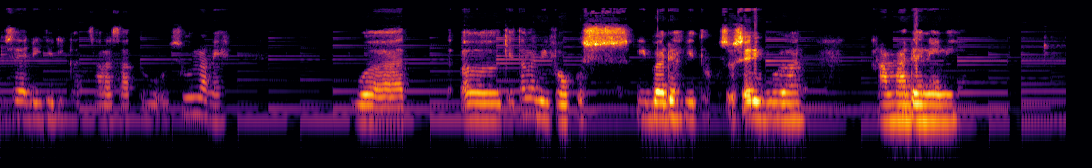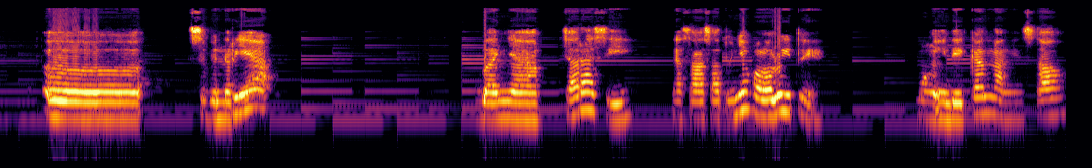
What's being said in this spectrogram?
bisa dijadikan salah satu usulan ya buat uh, kita lebih fokus ibadah gitu khususnya di bulan Ramadan ini uh, sebenarnya banyak cara sih. Nah salah satunya kalau lu itu ya mengidekan uninstall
